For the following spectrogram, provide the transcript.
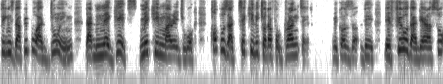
things that people are doing that negates making marriage work. Couples are taking each other for granted because they, they feel that there are so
